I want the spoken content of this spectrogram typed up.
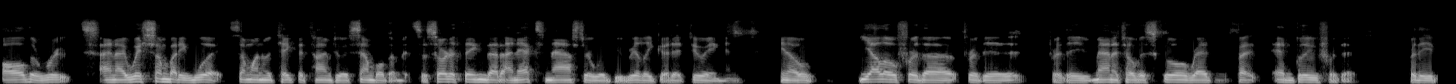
all the roots. And I wish somebody would, someone would take the time to assemble them. It's the sort of thing that an ex master would be really good at doing. And, you know, yellow for the, for the, for the Manitoba school, red, but, and blue for the, for the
